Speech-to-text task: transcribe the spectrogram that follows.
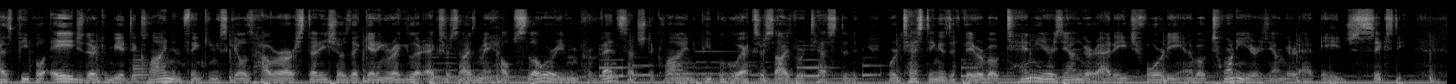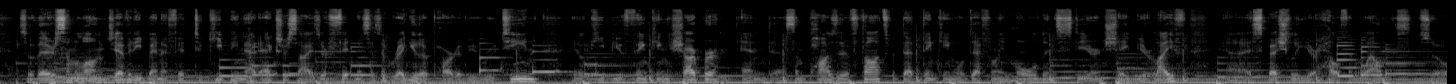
As people age, there can be a decline in thinking skills. However, our study shows that getting regular exercise may help slow or even prevent such decline. People who exercised were tested were testing as if they were about 10 years younger at age 40 and about 20 years younger at age 60. So there's some longevity benefit to keeping that exercise or fitness as a regular part of your routine. It'll keep you thinking sharper, and uh, some positive thoughts with that thinking will definitely mold and steer and shape your life, uh, especially your health and wellness. So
